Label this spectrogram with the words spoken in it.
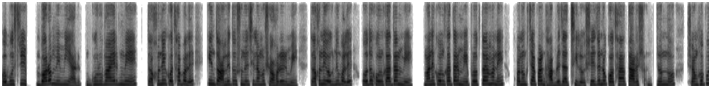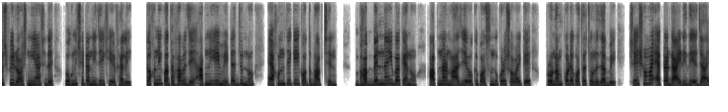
হবু স্ত্রী বড় মিমিয়ার গুরুমায়ের মেয়ে তখনই কথা বলে, কিন্তু আমি তো শুনেছিলাম ও শহরের মেয়ে। তখনই অগ্নি বলে, ও তো কলকাতার মেয়ে। মানে কলকাতার মেয়ে প্রত্যয় মানে কনক চাপার ঘাবড়ে যাচ্ছিল। সেজন্য কথা তার জন্য শঙ্খপুষ্পীর রস নিয়ে আসলে অগ্নি সেটা নিজেই খেয়ে ফেলে। তখনই কথা ভাবে যে, আপনি এই মেয়েটার জন্য এখন থেকেই কত ভাবছেন? ভাববেন নাই বা কেন? আপনার মা যে ওকে পছন্দ করে সবাইকে প্রণাম করে কথা চলে যাবে। সেই সময় একটা ডায়েরি দিয়ে যায়,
